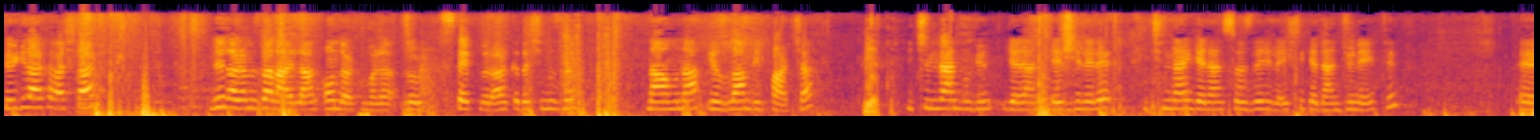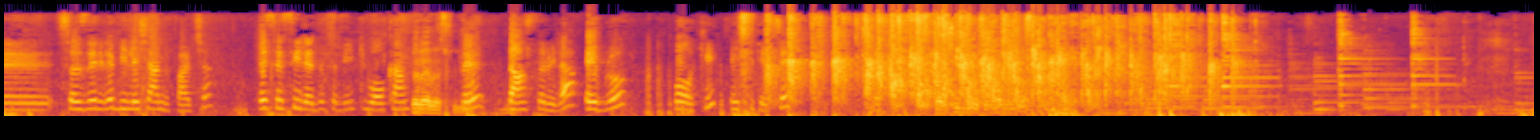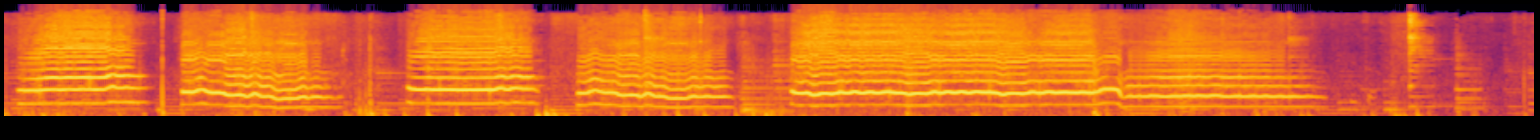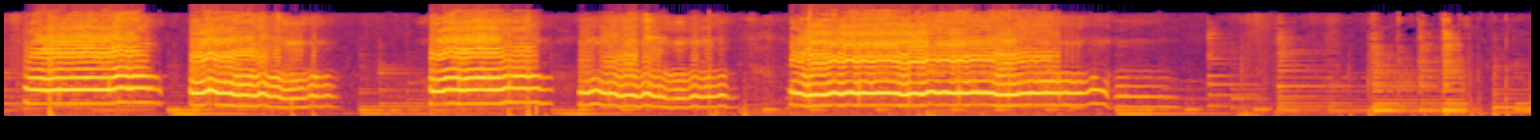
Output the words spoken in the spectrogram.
sevgili arkadaşlar dün aramızdan ayrılan 14 numara Nur Stepner arkadaşımızın namına yazılan bir parça. Bir dakika. İçimden bugün gelen ezgileri, içinden gelen sözleriyle eşlik eden Cüneyt'in eee, sözleriyle birleşen bir parça. Ve sesiyle de tabii ki Volkan Beraber ve danslarıyla Ebru Volki eşlik edecek.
